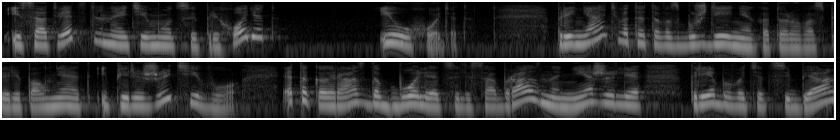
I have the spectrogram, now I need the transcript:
И, соответственно, эти эмоции приходят и уходят. Принять вот это возбуждение, которое вас переполняет, и пережить его, это гораздо более целесообразно, нежели требовать от себя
